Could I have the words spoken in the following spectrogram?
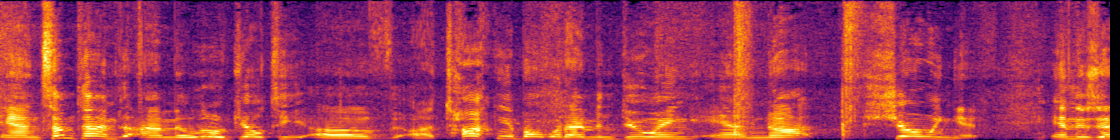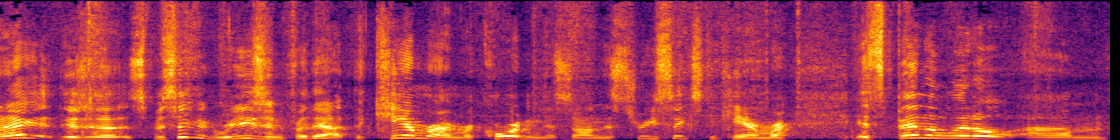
And sometimes I'm a little guilty of uh, talking about what I've been doing and not showing it. And there's, an, there's a specific reason for that. The camera I'm recording this on, this 360 camera, it's been a little... Um,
